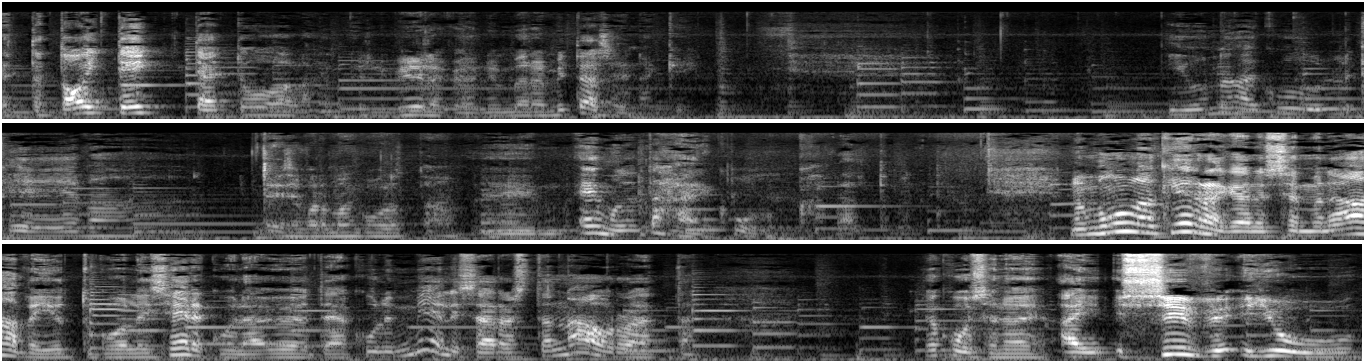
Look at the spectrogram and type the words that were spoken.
että toi tyttö tuolla. Kysyin vieläkään en ymmärrä, mitä se näki. Juna kulkee vaan. Ei se varmaan kuulu tähän. Ei, ei muuten tähän ei kuulukaan välttämättä. No mulla on kerran käynyt semmonen ahvejuttu, kun oli serkuilla yötä ja kuulin mielisairasta nauraa, että joku sanoi, I siv you.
